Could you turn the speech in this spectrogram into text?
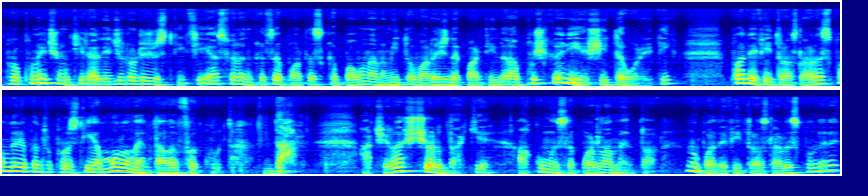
propune ciuntirea legilor justiției astfel încât să poată scăpa un anumit tovarăș de partid de la pușcărie și, teoretic, poate fi tras la răspundere pentru prostia monumentală făcută. Dar același Ciordache, acum însă parlamentar, nu poate fi tras la răspundere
